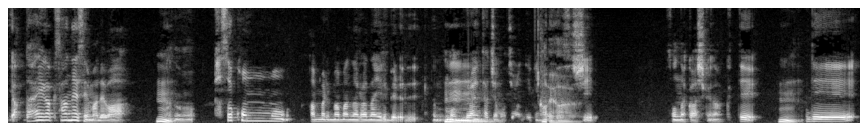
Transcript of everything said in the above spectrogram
や、大学3年生までは、うん。あの、パソコンもあんまりままならないレベルで、もうブラインドタッチはもちろんできないですし、そんな詳しくなくて、うん。で、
